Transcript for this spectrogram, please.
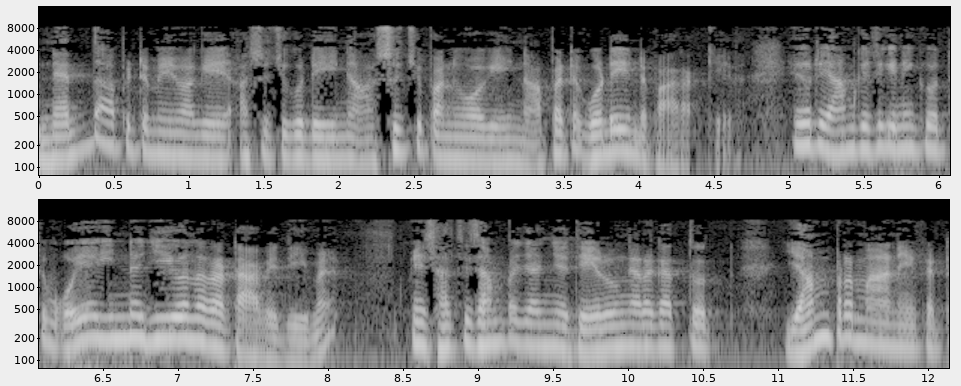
නැද්ද අපිට මේ වගේ අසුචි ගොඩේ ඉන්න අසුචි පණුව වගේ ඉන්න අපට ගොඩේ ඉන්න පාරක් කියලා. ඒකට යම් කිසි කෙනෙකුත් ඔය ඉන්න ජීවන රටාවෙදීම මේ සති සම්පජඤ්ඤය තේරුම් අරගත්තොත් යම් ප්‍රමාණයකට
